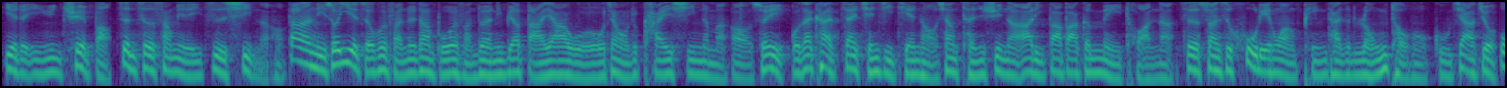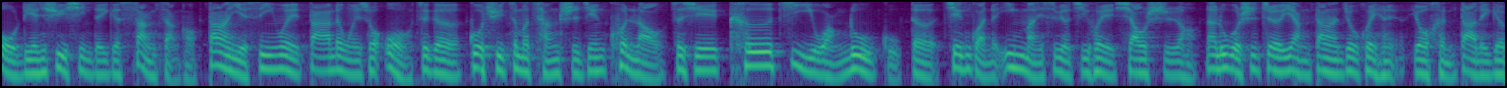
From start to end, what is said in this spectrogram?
业的营运确保政策上面的一致性了哈，当然你说业者会反对，当然不会反对，你不要打压我，我这样我就开心了嘛哦，所以我在看在前几天哦，像腾讯啊、阿里巴巴跟美团呐，这算是互联网平台的龙头哦，股价那就哦连续性的一个上涨哦，当然也是因为大家认为说哦，这个过去这么长时间困扰这些科技网络股的监管的阴霾是不是有机会消失哦？那如果是这样，当然就会很有很大的。一个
